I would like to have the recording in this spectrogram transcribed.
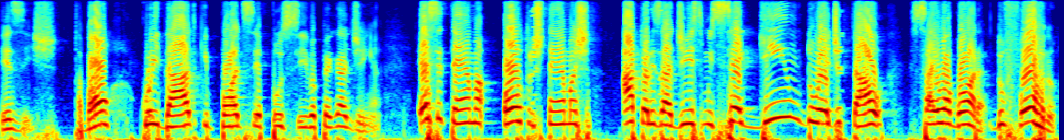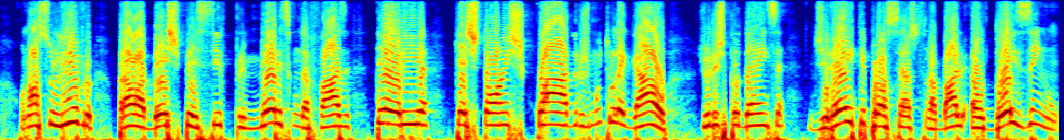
existe. Tá bom? Cuidado que pode ser possível pegadinha. Esse tema, outros temas atualizadíssimos, seguindo o edital, saiu agora, do forno, o nosso livro para OAB específico, primeira e segunda fase, teoria, questões, quadros, muito legal, jurisprudência, direito e processo de trabalho, é o 2 em 1. Um.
